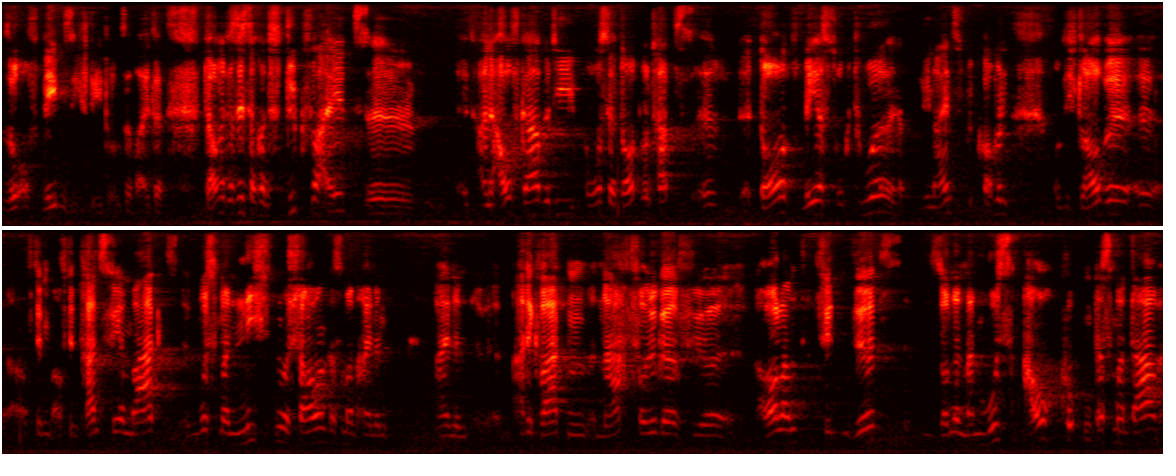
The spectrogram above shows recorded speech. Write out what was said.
so oft neben sich steht und so weiter. Ich glaube, das ist auch ein Stück weit äh, eine Aufgabe, die Borussia Dortmund hat, äh, dort mehr Struktur hineinzubekommen. Und ich glaube, äh, auf, dem, auf dem Transfermarkt muss man nicht nur schauen, dass man einen, einen äh, adäquaten Nachfolger für Holland finden wird, sondern man muss auch gucken, dass man da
